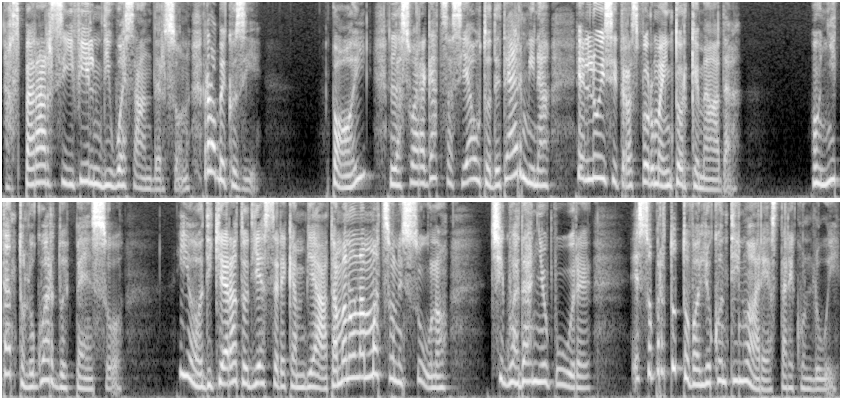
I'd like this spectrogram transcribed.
a spararsi i film di Wes Anderson, robe così. Poi la sua ragazza si autodetermina e lui si trasforma in Torquemada. Ogni tanto lo guardo e penso: io ho dichiarato di essere cambiata, ma non ammazzo nessuno. Ci guadagno pure. E soprattutto voglio continuare a stare con lui.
